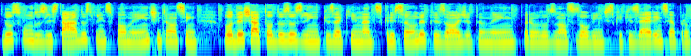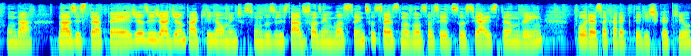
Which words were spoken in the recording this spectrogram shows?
dos fundos listados principalmente. Então, assim, vou deixar todos os links aqui na descrição do episódio também para os nossos ouvintes que quiserem se aprofundar nas estratégias e já adiantar que realmente os fundos listados fazem bastante sucesso nas nossas redes sociais também por essa característica que o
